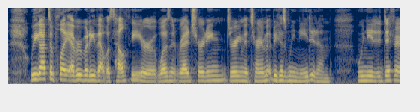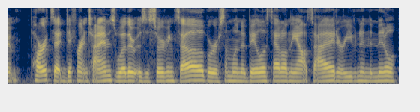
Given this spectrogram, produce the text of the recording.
we got to play everybody that was healthy or wasn't redshirting during the tournament because we needed them we needed different parts at different times whether it was a serving sub or someone to bail us out on the outside or even in the middle.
